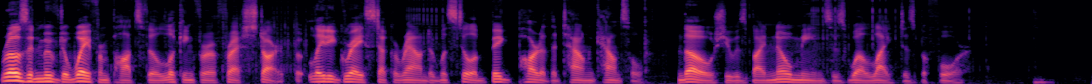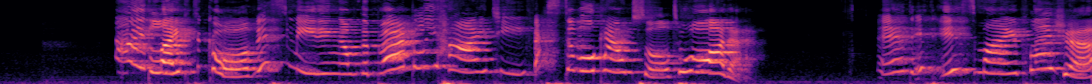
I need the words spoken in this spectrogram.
Rose had moved away from Pottsville looking for a fresh start, but Lady Grey stuck around and was still a big part of the town council, though she was by no means as well liked as before. I'd like to call this meeting of the Berkeley High Tea Festival To order. And it is my pleasure,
